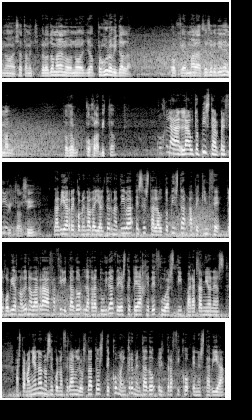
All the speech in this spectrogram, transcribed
no, exactamente. Pero de todas maneras, no, no, yo procuro evitarla. Porque el mal acceso que tiene es malo. Entonces cojo la pista. ¿Coge la, autopista, prefiere? Pista, sí. La vía recomendada y alternativa es esta, la autopista AP15. El Gobierno de Navarra ha facilitado la gratuidad de este peaje de Zuasti para camiones. Hasta mañana no se conocerán los datos de cómo ha incrementado el tráfico en esta vía.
